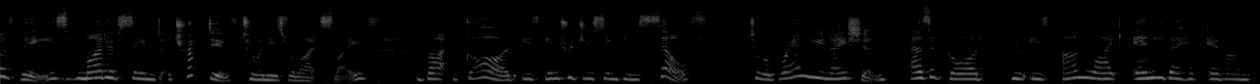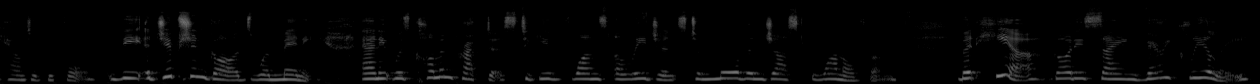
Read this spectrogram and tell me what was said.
of these might have seemed attractive to an Israelite slave, but God is introducing himself to a brand new nation as a God who is unlike any they have ever encountered before. The Egyptian gods were many, and it was common practice to give one's allegiance to more than just one of them. But here, God is saying very clearly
